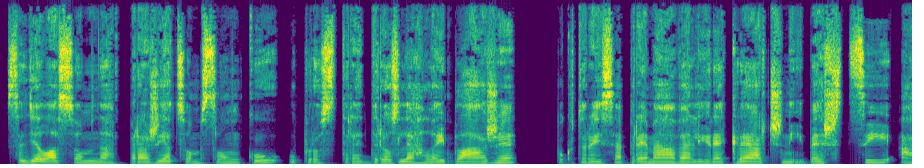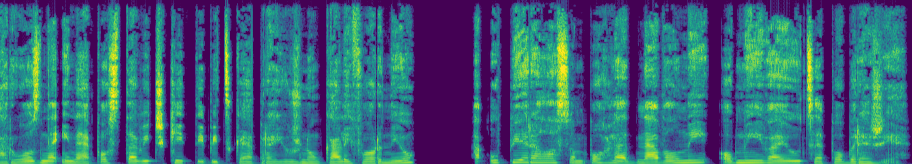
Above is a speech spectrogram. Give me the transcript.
Sedela som na pražiacom slnku uprostred rozľahlej pláže, po ktorej sa premávali rekreační bežci a rôzne iné postavičky typické pre Južnú Kaliforniu a upierala som pohľad na vlny obmývajúce pobrežie.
